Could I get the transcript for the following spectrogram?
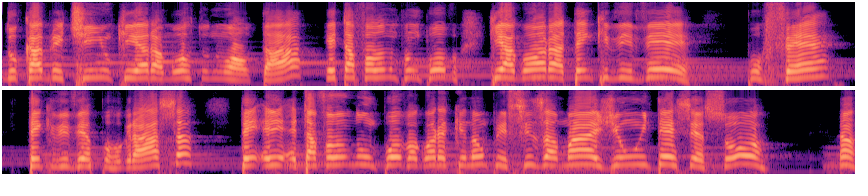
do cabritinho que era morto no altar. Ele está falando para um povo que agora tem que viver por fé, tem que viver por graça. Tem, ele está falando de um povo agora que não precisa mais de um intercessor. Não,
